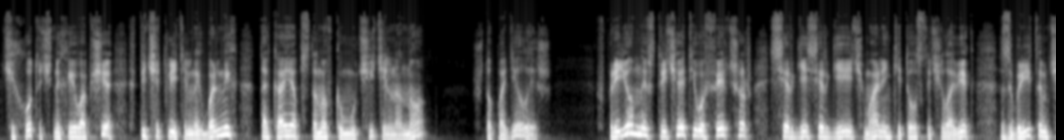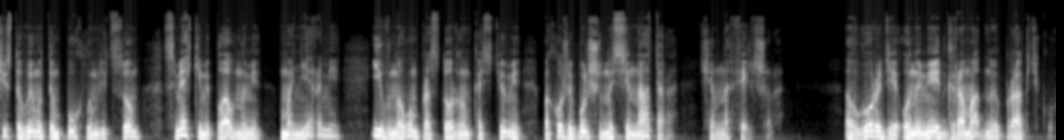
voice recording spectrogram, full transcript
чехоточных и вообще впечатлительных больных такая обстановка мучительна, но... Что поделаешь? В приемной встречает его фельдшер Сергей Сергеевич, маленький толстый человек с бритым, чисто вымытым пухлым лицом, с мягкими плавными манерами и в новом просторном костюме, похожий больше на сенатора, чем на фельдшера. В городе он имеет громадную практику,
